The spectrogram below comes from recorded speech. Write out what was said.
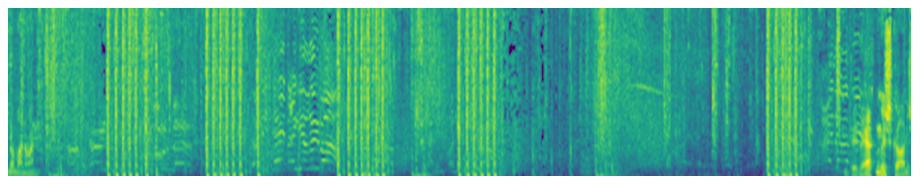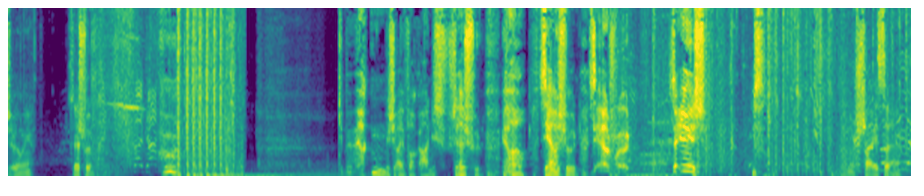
Mann, oh Mann, oh Mann. Die bemerken mich gar nicht irgendwie. Sehr schön. Die bemerken mich einfach gar nicht. Sehr schön. Ja, sehr schön. Sehr schön. Sehe ich. Eine Scheiße, ey.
